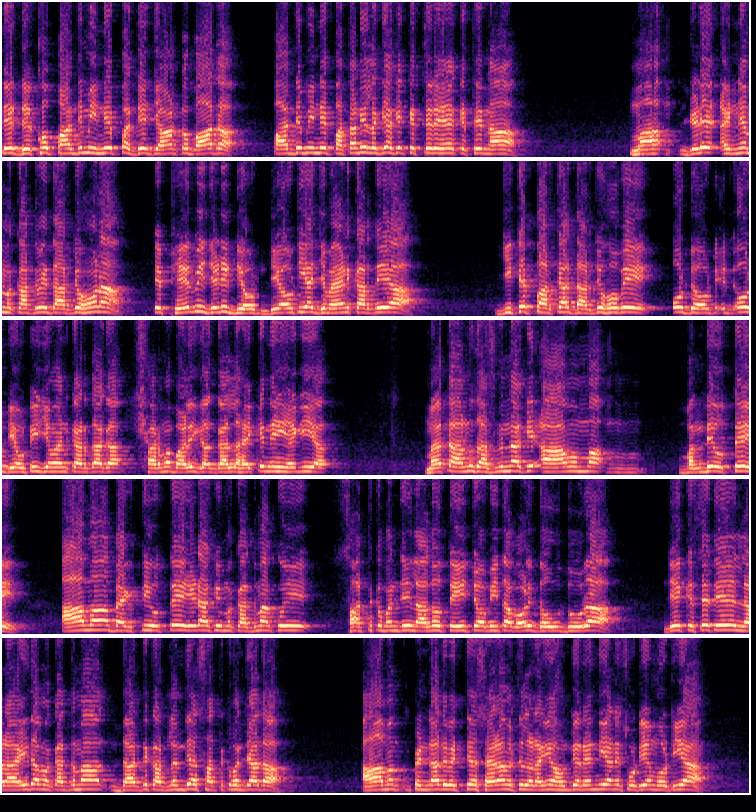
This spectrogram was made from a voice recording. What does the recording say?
ਤੇ ਦੇਖੋ 5 ਮਹੀਨੇ ਭੱਜੇ ਜਾਣ ਤੋਂ ਬਾਅਦ 5 ਮਹੀਨੇ ਪਤਾ ਨਹੀਂ ਲੱਗਿਆ ਕਿ ਕਿੱਥੇ ਰਿਹਾ, ਕਿੱਥੇ ਨਾ। ਮਾ, ਜਿਹੜੇ ਇੰਨੇ ਮੁਕੱਦਮੇ ਦਰਜ ਹੋਣਾ, ਤੇ ਫਿਰ ਵੀ ਜਿਹੜੀ ਡਿਊ- ਡਿਊਟੀ ਆ ਜੁਆਇਨ ਕਰਦੇ ਆ ਜਿੱਤੇ ਪਰਚਾ ਦਰਜ ਹੋਵੇ ਉਹ ਡਿਊਟੀ ਉਹ ਡਿਊਟੀ ਜੁਆਇਨ ਕਰਦਾਗਾ। ਸ਼ਰਮ ਵਾਲੀ ਗ- ਗੱਲ ਹੈ ਕਿ ਨਹੀਂ ਹੈਗੀ ਆ? ਮੈਂ ਤੁਹਾਨੂੰ ਦੱਸ ਦਿੰਦਾ ਕਿ ਆਮ ਮ- ਬੰਦੇ ਉੱਤੇ, ਆਮ ਵਿਅਕਤੀ ਉੱਤੇ ਜਿਹੜਾ ਕਿ ਮੁਕੱਦਮਾ ਕੋਈ 751 ਲਾ ਲਓ 23 24 ਤਾਂ ਬਹੁਤ ਦੂ- ਦੂਰ ਆ। ਜੇ ਕਿਸੇ ਤੇ ਲੜਾਈ ਦਾ ਮੁਕੱਦਮਾ ਦਰਜ ਕਰ ਲੈਂਦੇ ਆ 751 ਦਾ, ਆਮ ਪਿੰਡਾਂ ਦੇ ਵਿੱਚ, ਸ਼ਹਿਰਾਂ ਵਿੱਚ ਲੜਾਈਆਂ ਹੁੰਦੀਆਂ ਰਹਿੰਦੀਆਂ ਨੇ ਛੋਟੀਆਂ ਮੋਟੀਆਂ,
